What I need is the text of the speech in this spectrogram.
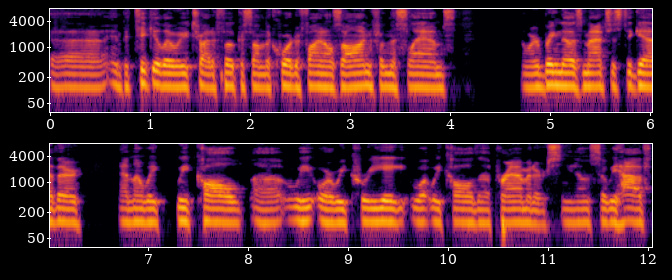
Uh, in particular, we try to focus on the quarterfinals on from the slams, and we bring those matches together, and then we we call uh, we or we create what we call the parameters. You know, so we have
